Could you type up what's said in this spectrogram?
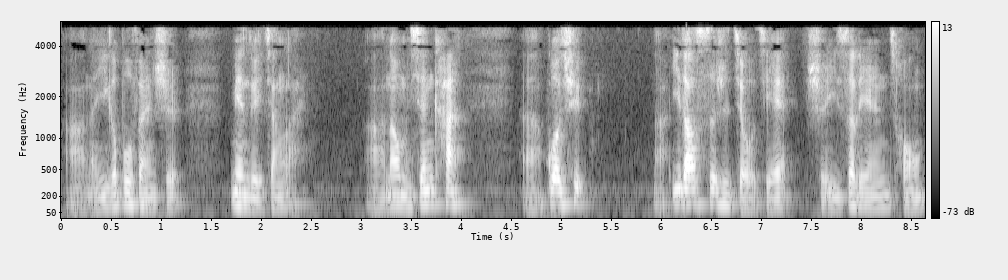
啊，那一个部分是面对将来啊。那我们先看啊过去啊，一到四十九节是以色列人从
